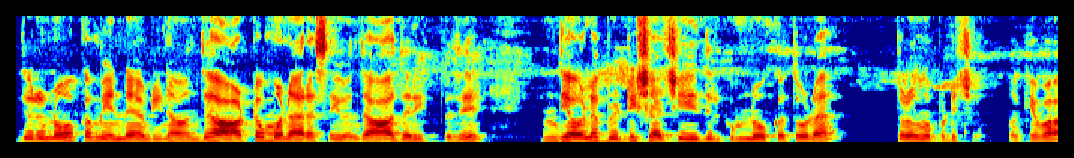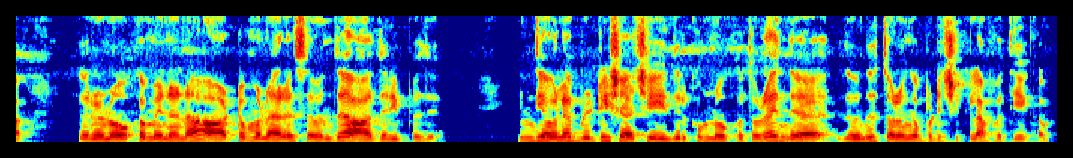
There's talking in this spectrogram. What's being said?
இதோட நோக்கம் என்ன அப்படின்னா வந்து ஆட்டோமன் அரசை வந்து ஆதரிப்பது இந்தியாவில் பிரிட்டிஷ் ஆட்சியை எதிர்க்கும் நோக்கத்தோடு தொடங்கப்பட்டுச்சு. ஓகேவா? இதோட நோக்கம் என்னென்னா ஆட்டோமன் அரசை வந்து ஆதரிப்பது. இந்தியாவில் பிரிட்டிஷ் ஆட்சியை எதிர்க்கும் நோக்கத்தோடு இந்த இது வந்து தொடங்கப்பட்டுச்சு கிலாஃபத் இயக்கம்.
